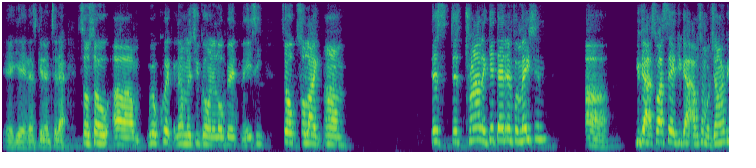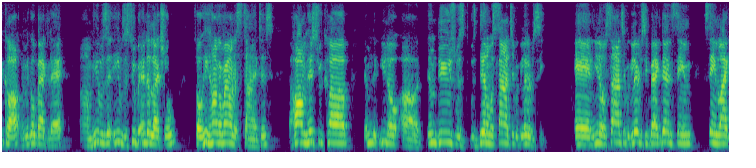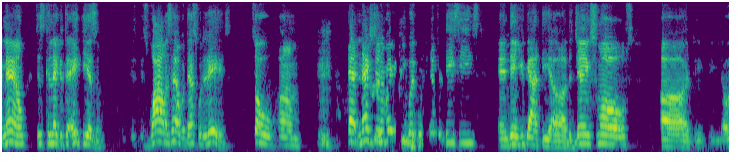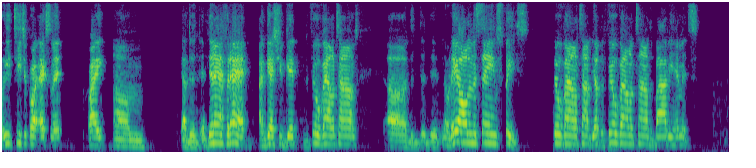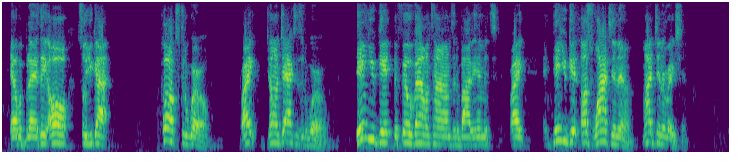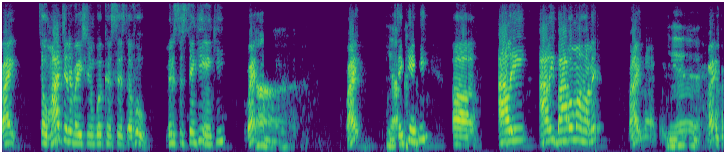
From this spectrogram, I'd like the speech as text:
Yeah, yeah, let's get into that. So, so um, real quick, and I'm gonna let you go in a little bit, Nahisi. So, so like um just just trying to get that information. Uh you got so I said you got I was talking about John Henrik Clarke. Let me go back to that. Um, he was a, he was a super intellectual, so he hung around the scientists. The Harlem History Club, them you know, uh, them dudes was was dealing with scientific literacy, and you know, scientific literacy back then seemed seemed like now just connected to atheism. It's, it's wild as hell, but that's what it is. So um, that next generation with, with the DCs, and then you got the uh, the James Smalls. Uh, you know, he teacher part excellent right? Um, yeah, the, then after that, I guess you get the Phil Valentine's. Uh, the, the, the, no, they all in the same space. Phil Valentine, yep, the Phil Valentine's, the Bobby Hemmitts, Delbert Blaze, they all. So you got Clarkes to the world, right? John Jackson's of the world. Then you get the Phil Valentines and the Bobby Hemmitts, right? And then you get us watching them, my generation, right? So my generation would consist of who? Minister Stinky Inky, right? Uh, right? Yeah. Stinky Inky, uh, Ali Ali Baba Muhammad, right? Exactly. Yeah. Right.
